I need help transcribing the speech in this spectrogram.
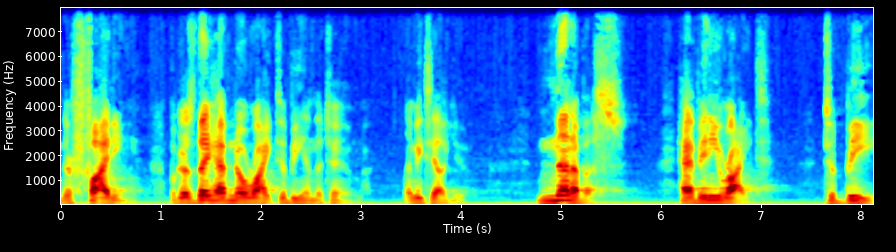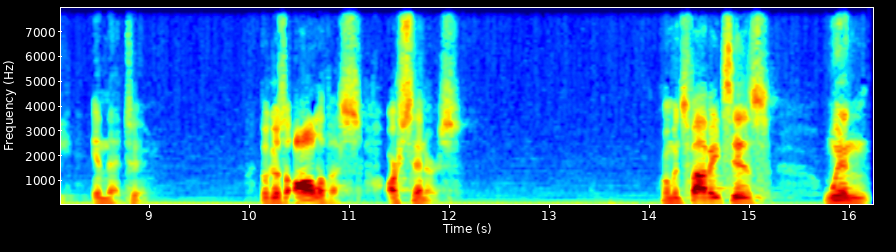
And they're fighting because they have no right to be in the tomb. Let me tell you, none of us have any right to be in that tomb because all of us are sinners. Romans 5 8 says, When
